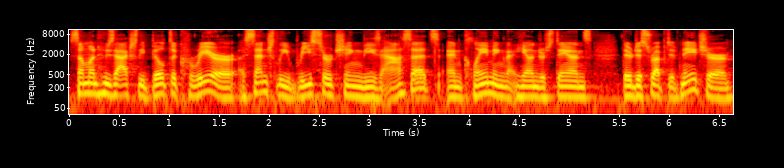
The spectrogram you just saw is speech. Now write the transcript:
someone who's actually built a career essentially researching these assets and claiming that he understands their disruptive nature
